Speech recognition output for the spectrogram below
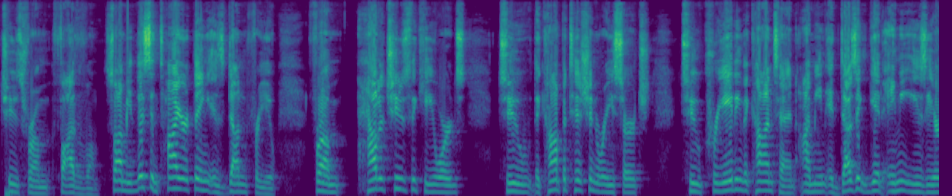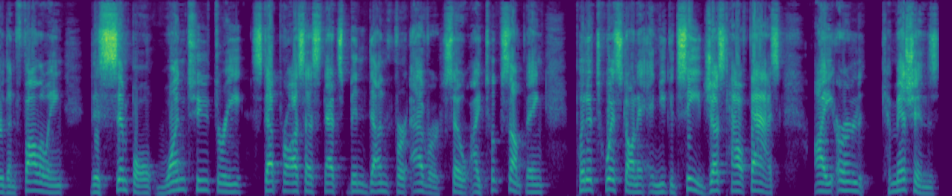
choose from five of them. So, I mean, this entire thing is done for you from how to choose the keywords to the competition research to creating the content, I mean, it doesn't get any easier than following this simple one, two, three step process that's been done forever. So I took something, put a twist on it, and you could see just how fast I earned commissions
